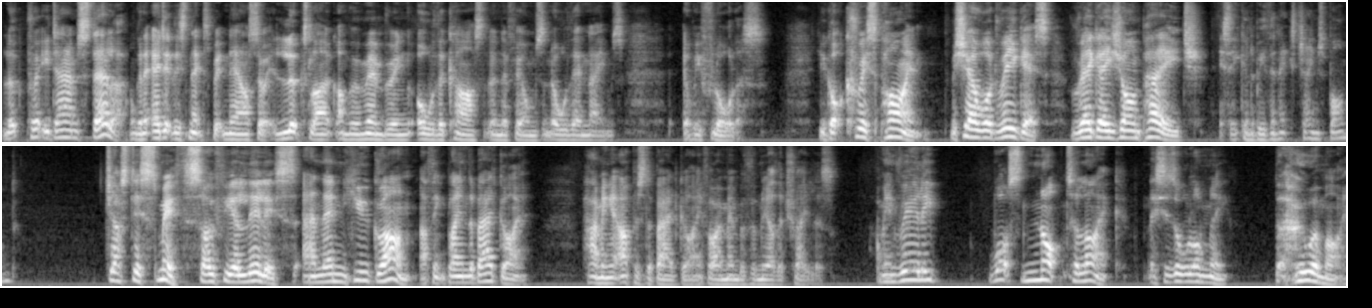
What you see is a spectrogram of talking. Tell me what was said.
looked pretty damn stellar. I'm going to edit this next bit now so it looks like I'm remembering all the cast in the films and all their names. It'll be flawless. You got Chris Pine, Michelle Rodriguez, Regé-Jean Page. Is he going to be the next James Bond? Justice Smith, Sophia Lillis, and then Hugh Grant, I think, playing the bad guy. Hamming it up as the bad guy, if I remember from the other trailers. I mean, really, what's not to like? This is all on me. But who am I?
